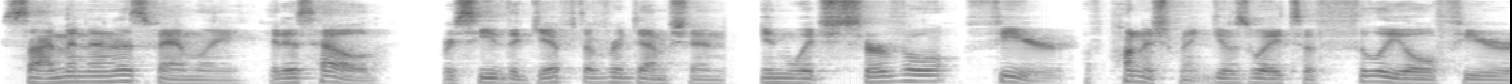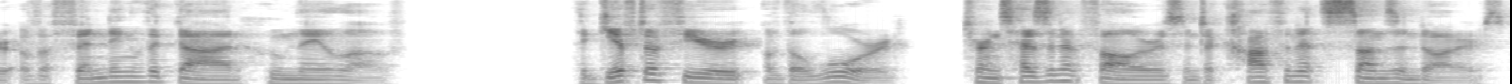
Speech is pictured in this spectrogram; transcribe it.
Simon and his family, it is held, receive the gift of redemption, in which servile fear of punishment gives way to filial fear of offending the God whom they love. The gift of fear of the Lord turns hesitant followers into confident sons and daughters.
